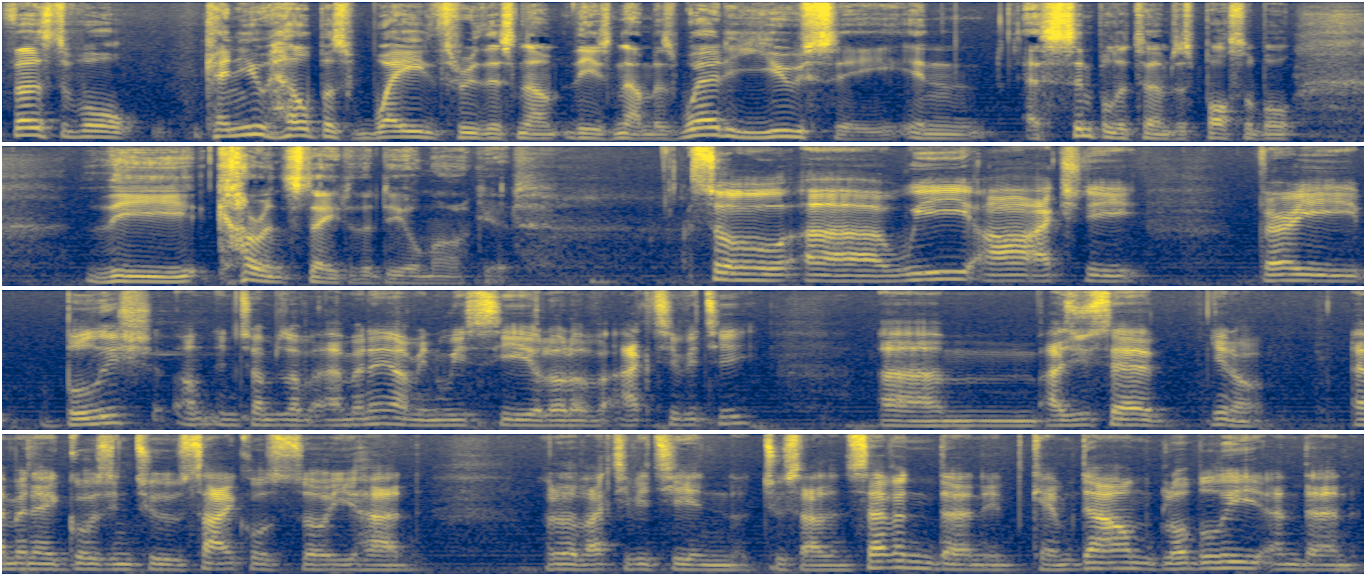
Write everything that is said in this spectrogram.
First of all, can you help us wade through num- these numbers? Where do you see, in as simple terms as possible, the current state of the deal market? So uh, we are actually very bullish in terms of M&A. I mean, we see a lot of activity. Um, as you said, you know, M&A goes into cycles. So you had a lot of activity in 2007, then it came down globally, and then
